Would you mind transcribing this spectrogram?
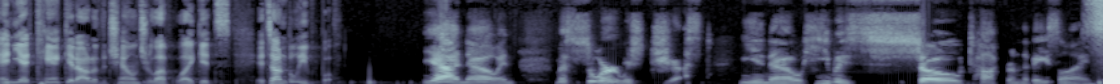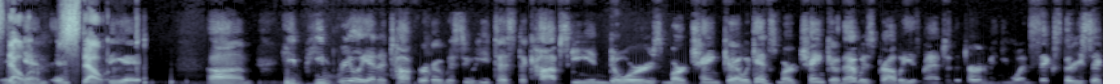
and yet can't get out of the challenger level. Like it's it's unbelievable. Yeah, no, and Masur was just you know, he was so tough from the baseline. Stellar. Again, Stellar. The, um, he he really had a tough road with Suhita Stakhovsky indoors, Marchenko against Marchenko. That was probably his match of the tournament. He won 6-3,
